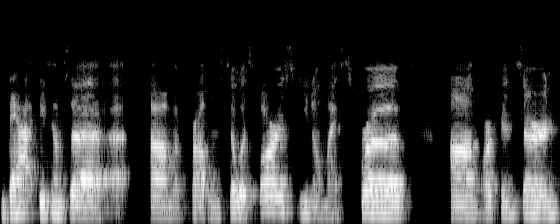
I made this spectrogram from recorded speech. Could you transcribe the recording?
that becomes a, um, a problem. So as far as, you know, my scrubs um, are concerned,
